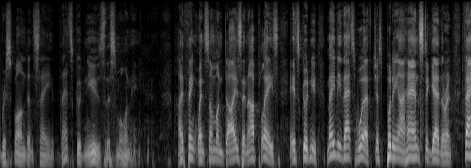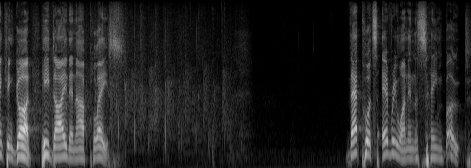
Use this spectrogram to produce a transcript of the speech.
respond and say, That's good news this morning. I think when someone dies in our place, it's good news. Maybe that's worth just putting our hands together and thanking God. He died in our place. That puts everyone in the same boat.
